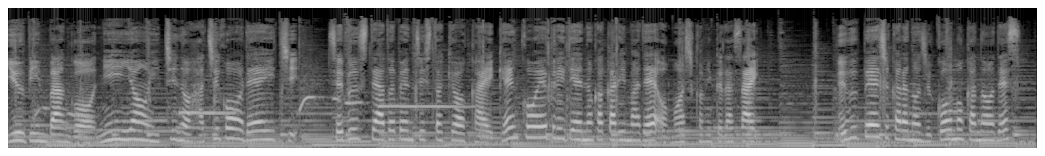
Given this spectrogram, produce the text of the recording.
郵便番号241-8501セブンステ・アドベンチスト協会健康エブリデイの係までお申し込みください。ウェブページからの受講も可能です。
